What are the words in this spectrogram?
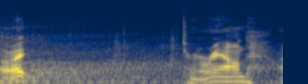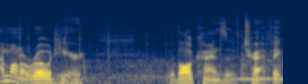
All right. Turn around. I'm on a road here with all kinds of traffic.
